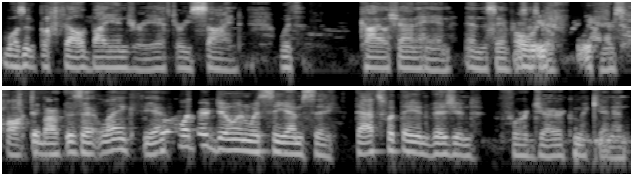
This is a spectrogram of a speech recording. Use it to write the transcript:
wasn't befelled by injury after he signed with Kyle Shanahan and the San Oh, Francisco we've, we've 49ers. talked about this at length. Yeah. Look what they're doing with CMC. That's what they envisioned for Jerick McKinnon.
